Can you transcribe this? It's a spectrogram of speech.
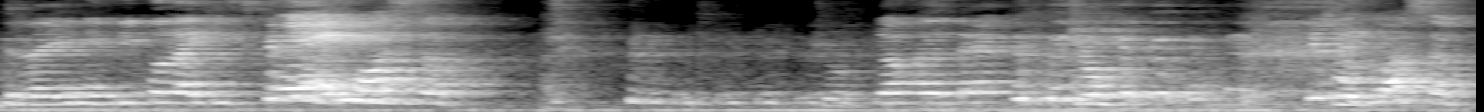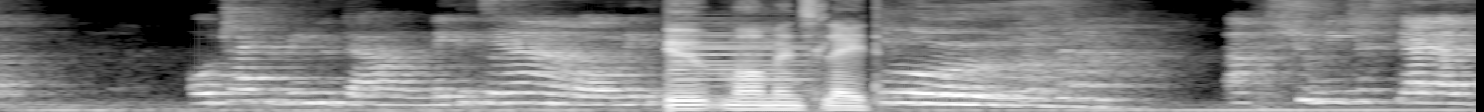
draining. People like you People scream. gossip. Sure. Y'all heard that? Sure. People that gossip. Or try to bring you down. Negative Yeah. people. Negative. Few moments later. Ah, should we just tell us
